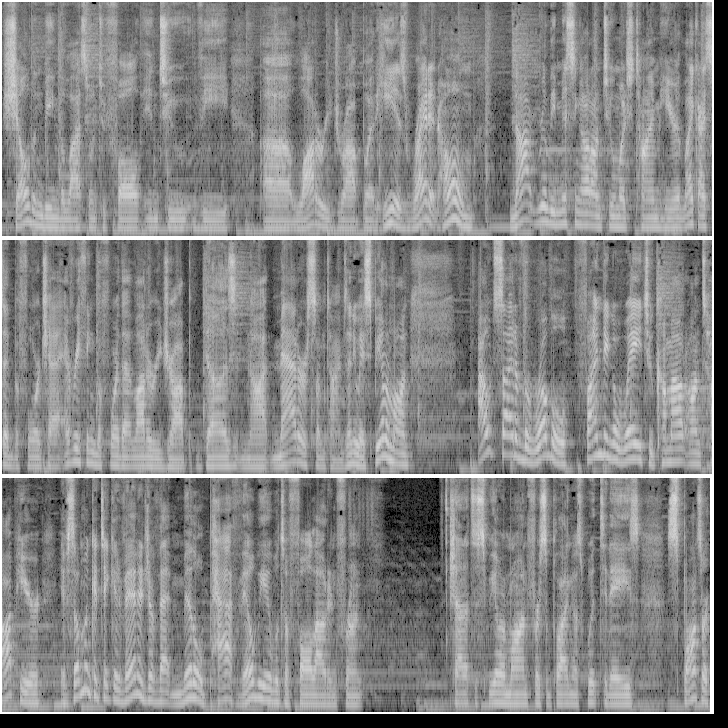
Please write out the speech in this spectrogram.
Sheldon being the last one to fall into the uh, lottery drop, but he is right at home not really missing out on too much time here. Like I said before, chat, everything before that lottery drop does not matter sometimes. Anyway, Spielerman outside of the rubble, finding a way to come out on top here. If someone can take advantage of that middle path, they'll be able to fall out in front. Shout out to Spielermon for supplying us with today's sponsor.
